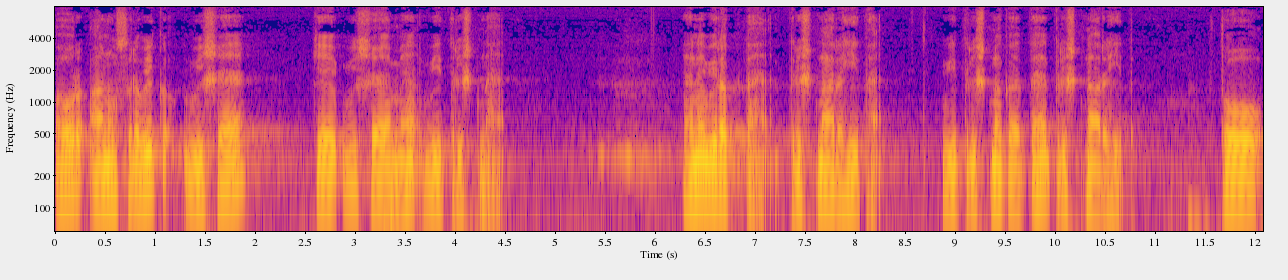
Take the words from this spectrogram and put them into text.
और अनुश्रविक विषय के विषय में वितृष्ण है। यानी विरक्त है, तृष्णा रहित है। वितृष्ण कहते हैं तृष्णा रहित। तो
